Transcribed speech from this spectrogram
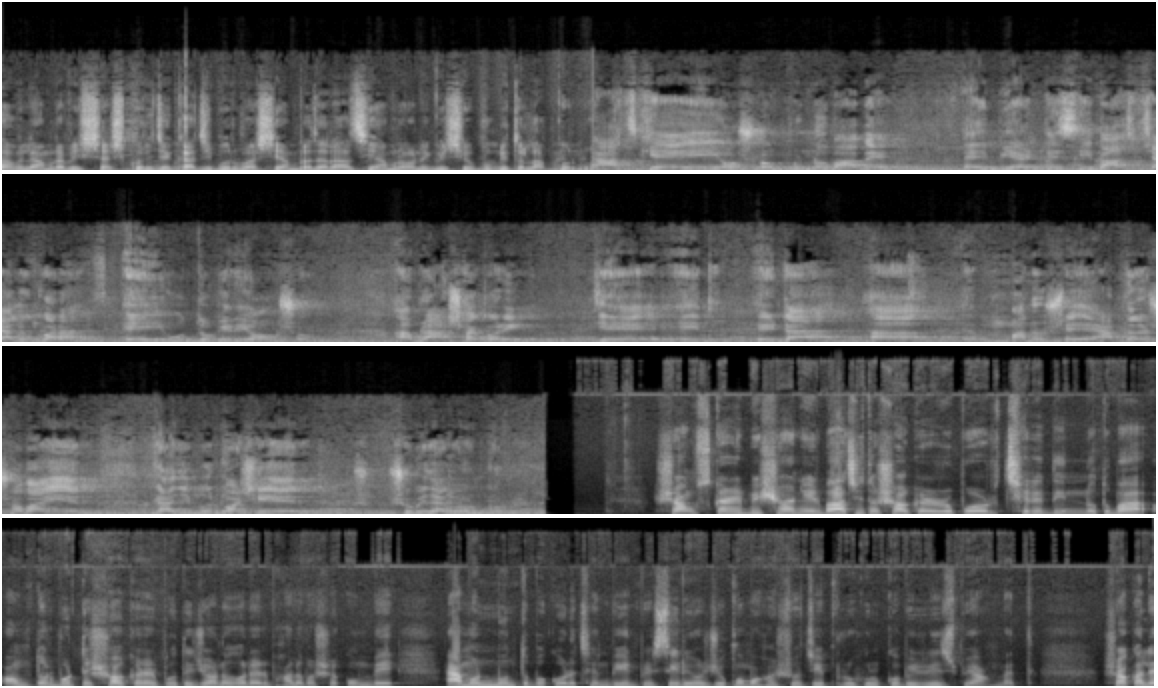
তাহলে আমরা বিশ্বাস করি যে গাজীপুরবাসী আমরা যারা আছি আমরা অনেক বেশি উপকৃত লাভ করব। আজকে এই অসম্পূর্ণভাবে এই বিআরটিসি বাস চালু করা এই উদ্যোগেরই অংশ। আমরা আশা করি যে এটা মানুষে আপনারা সবাই এর গাজীপুরবাসী এর সুবিধা গ্রহণ করবেন। সংস্কারের বিষয় নির্বাচিত সরকারের উপর ছেড়ে দিন। নতুবা অন্তর্বর্তী সরকারের প্রতি জনগণের ভালোবাসা কমবে, এমন মন্তব্য করেছেন বিএনপির সিনিয়র যুগ্ম মহাসচিব রুহুল কবির রিজভী আহমেদ। সকালে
